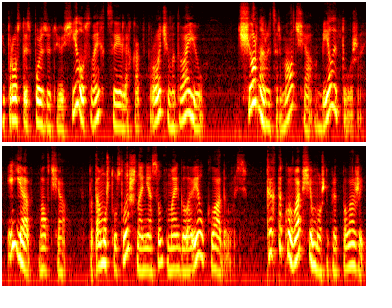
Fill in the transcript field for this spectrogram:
и просто использует ее силу в своих целях, как, впрочем, и твою. Черный рыцарь молчал, белый тоже, и я молчал, потому что услышанное не особо в моей голове укладывалось. Как такое вообще можно предположить?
